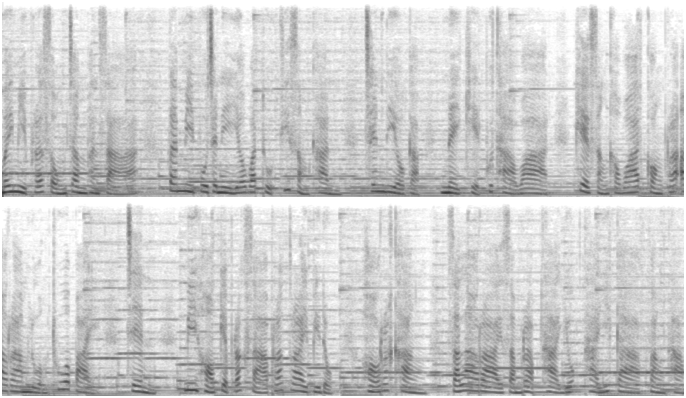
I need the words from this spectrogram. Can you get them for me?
ไม่มีพระสงฆ์จำพรรษา แต่มีปูชนียวัตถุที่สำคัญ เช่นเดียวกับในเขตพุทธาวาสเขตสังฆวาสของพระอารามหลวงทั่วไป เช่น มีหอเก็บรักษาพระไตรปิฎก หอระฆังศาลารายสำหรับทายกทายิกาฟังธรรม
